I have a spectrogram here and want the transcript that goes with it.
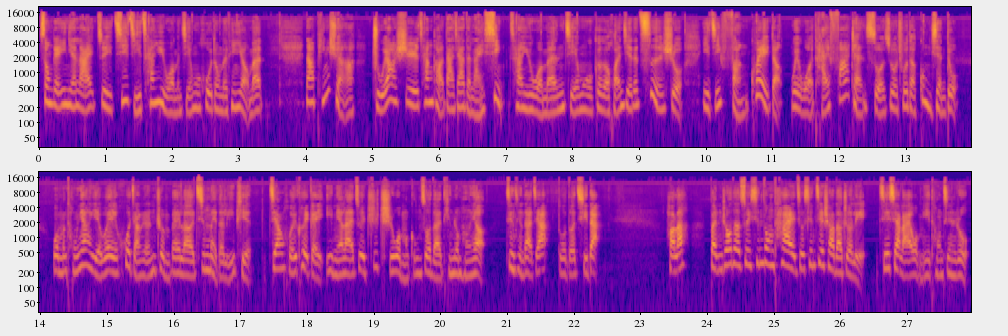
送给一年来最积极参与我们节目互动的听友们。那评选啊，主要是参考大家的来信、参与我们节目各个环节的次数以及反馈等，为我台发展所做出的贡献度。我们同样也为获奖人准备了精美的礼品。将回馈给一年来最支持我们工作的听众朋友，敬请大家多多期待。好了，本周的最新动态就先介绍到这里，接下来我们一同进入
